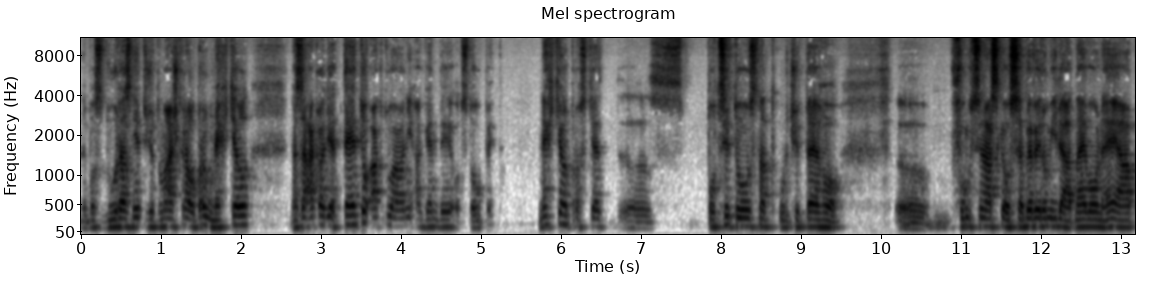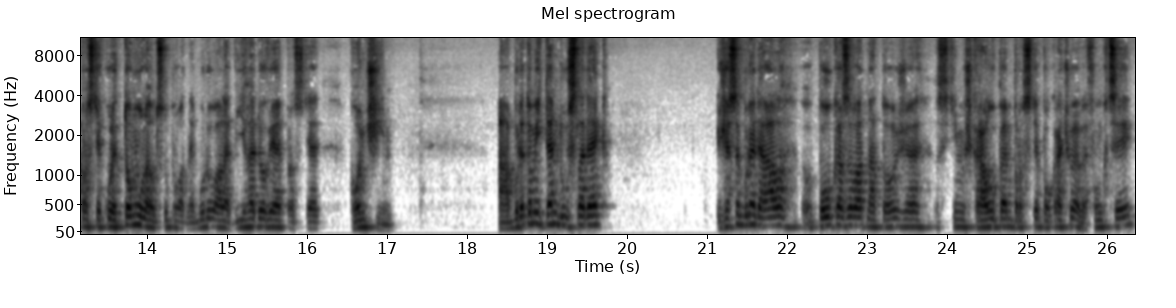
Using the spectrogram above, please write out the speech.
nebo zdůraznit, že Tomáš Král opravdu nechtěl na základě této aktuální agendy odstoupit. Nechtěl prostě z pocitu snad určitého funkcionářského sebevědomí dát najevo, ne, já prostě kvůli tomuhle odstupovat nebudu, ale výhledově prostě končím. A bude to mít ten důsledek, že se bude dál poukazovat na to, že s tím škralupem prostě pokračuje ve funkci,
